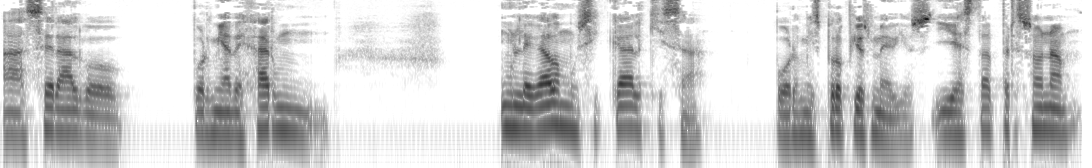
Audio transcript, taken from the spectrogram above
a hacer algo por mí, a dejar un, un legado musical quizá por mis propios medios. Y esta persona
